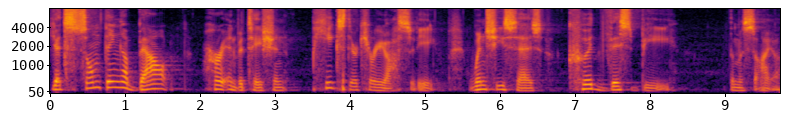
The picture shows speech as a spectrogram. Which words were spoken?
Yet something about her invitation piques their curiosity when she says, Could this be the Messiah?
